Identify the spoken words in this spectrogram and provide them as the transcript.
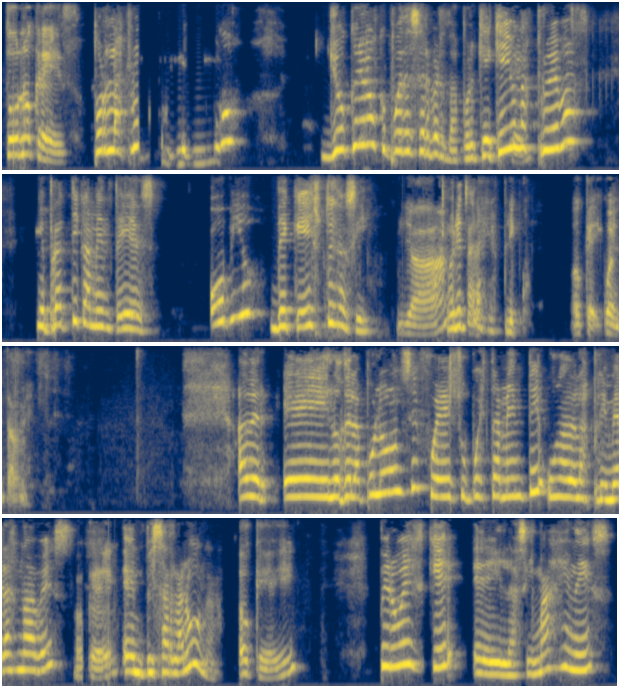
¿Tú no crees? Por las pruebas que tengo, yo creo que puede ser verdad, porque aquí hay unas pruebas que prácticamente es obvio de que esto es así. Ya. Ahorita las explico. Ok, cuéntame. A ver, eh, lo del Apolo 11 fue supuestamente una de las primeras naves en pisar la luna. Ok. Pero es que eh, las imágenes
